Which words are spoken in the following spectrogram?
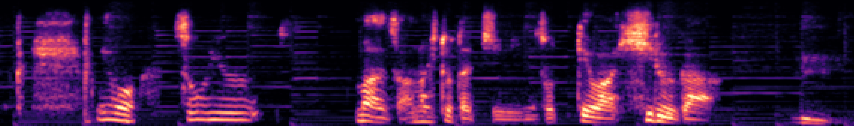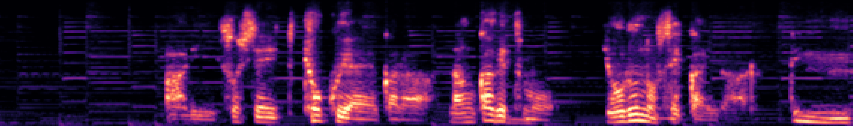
でも、そういう、まあ、あの人たちにとっては昼がうん。あり、そして極夜やから何ヶ月も夜の世界があるってうん。いううん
